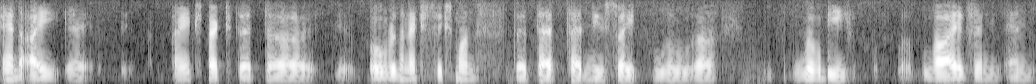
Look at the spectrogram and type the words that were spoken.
and I I expect that over the next six months that that, that new site will will be live and, and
